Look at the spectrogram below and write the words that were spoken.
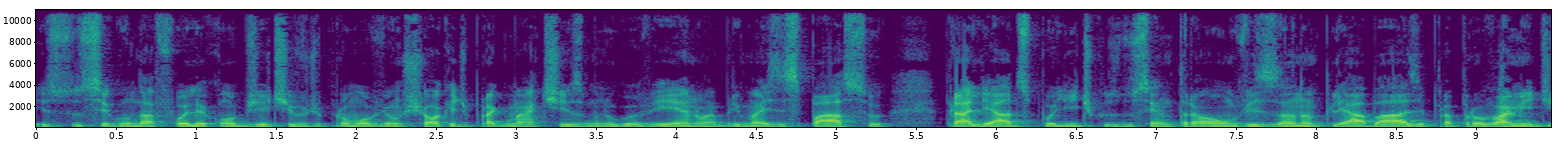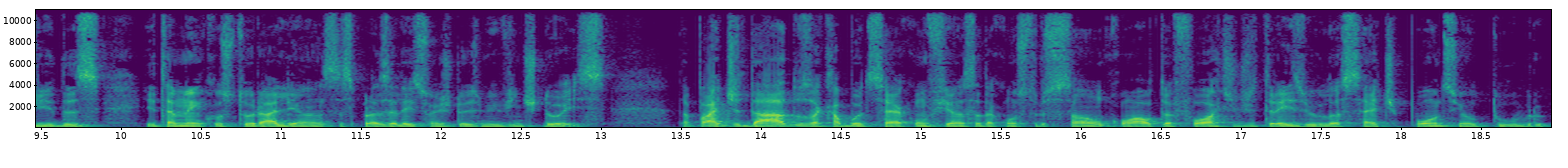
Isso, segundo a Folha, com o objetivo de promover um choque de pragmatismo no governo, abrir mais espaço para aliados políticos do Centrão, visando ampliar a base para aprovar medidas e também costurar alianças para as eleições de 2022. Da parte de dados, acabou de sair a confiança da construção, com alta forte de 3,7 pontos em outubro,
